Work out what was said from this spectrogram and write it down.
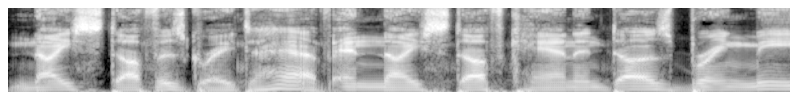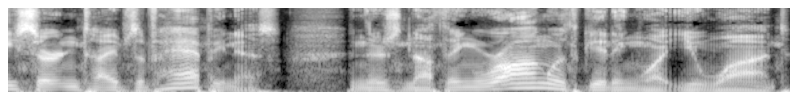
Nice stuff is great to have, and nice stuff can and does bring me certain types of happiness. And there's nothing wrong with getting what you want.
